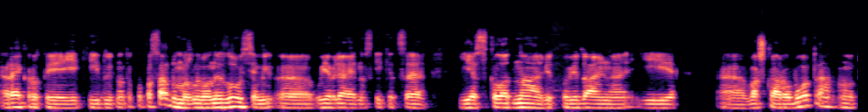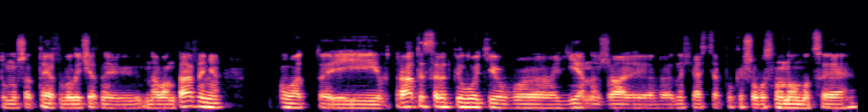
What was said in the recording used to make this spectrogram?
рекрути, які йдуть на таку посаду, можливо, не зовсім уявляють, наскільки це є складна, відповідальна і важка робота, ну, тому що теж величезне навантаження. От і втрати серед пілотів е, є, на жаль, е, на щастя, поки що в основному це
